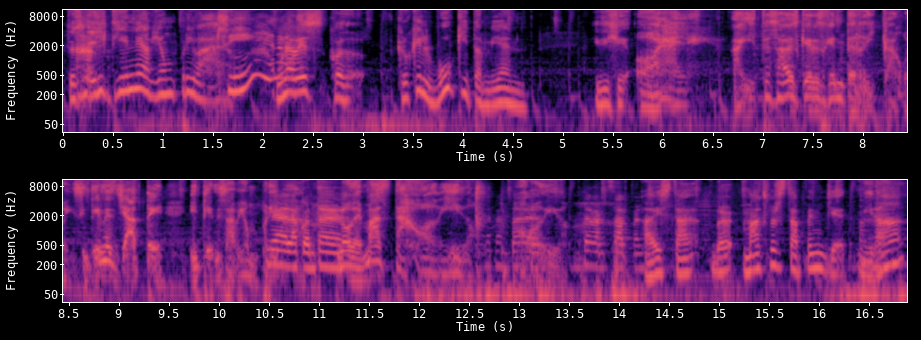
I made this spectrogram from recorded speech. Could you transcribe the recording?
Entonces, él tiene avión privado. Sí, Una vez, cuando- creo que el Buki también. Y dije, órale, ahí te sabes que eres gente rica, güey. Si tienes yate y tienes avión privado. la cuenta de- Lo demás está jodido. Jodido. De Verstappen. Ahí está, Ver- Max Verstappen Jet. Mira,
